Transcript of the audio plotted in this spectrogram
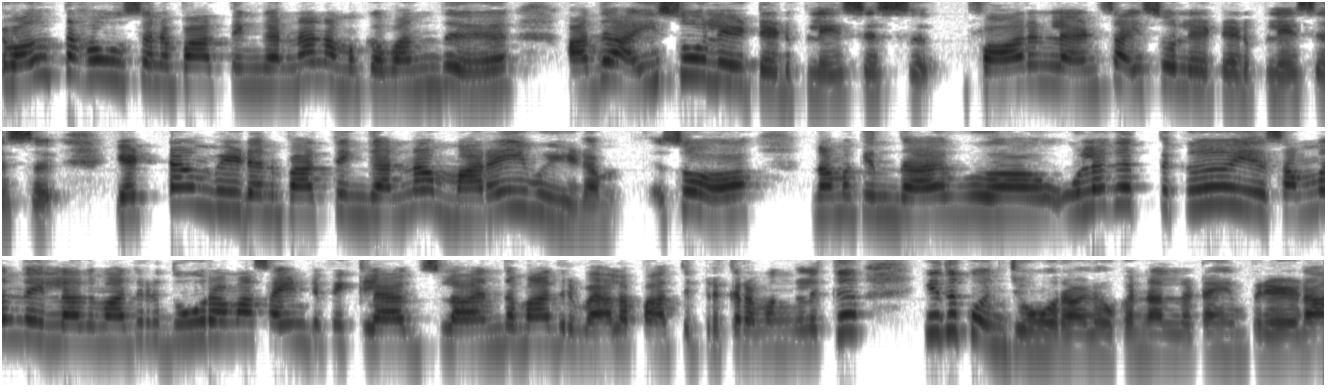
டுவெல்த் ஹவுஸ்ன்னு பாத்தீங்கன்னா நமக்கு வந்து அது isolated places foreign lands isolated places எட்டாம் வீடுன்னு பாத்தீங்கன்னா மறைவு இடம் சோ நமக்கு இந்த உலகத்துக்கு சம்பந்தம் இல்லாத மாதிரி தூரமா சயின்டிபிக் லேப்ஸ்ல இந்த மாதிரி வேலை பார்த்துட்டு இருக்கிறவங்களுக்கு இது கொஞ்சம் ஓரளவுக்கு நல்ல டைம் பீரியடா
